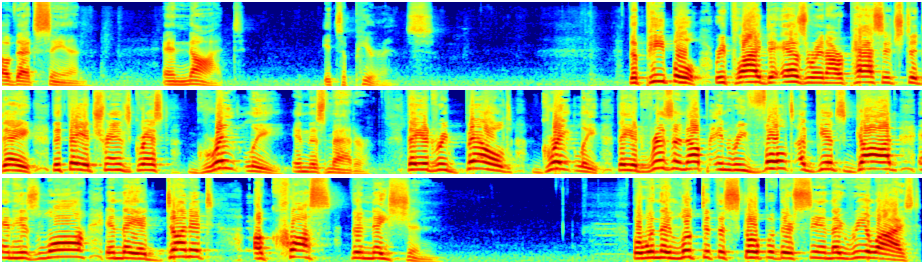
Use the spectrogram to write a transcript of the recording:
of that sin and not its appearance. The people replied to Ezra in our passage today that they had transgressed greatly in this matter. They had rebelled greatly. They had risen up in revolt against God and His law, and they had done it across the nation. But when they looked at the scope of their sin, they realized,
